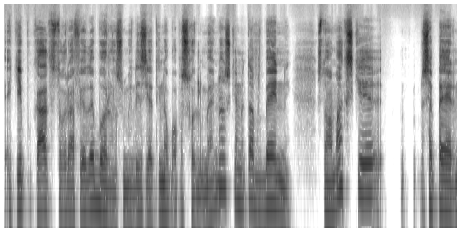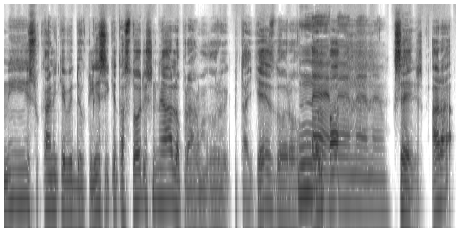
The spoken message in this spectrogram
εκεί που κάθεται στο γραφείο δεν μπορεί να σου μιλήσει γιατί είναι απασχολημένο και μετά μπαίνει στο αμάξι και σε παίρνει ή σου κάνει και βιντεοκλήση και τα stories είναι άλλο πράγμα. Δώρο επιταγές, δώρο Ναι, κόλπα. ναι, ναι, ναι. Ξέρεις. Άρα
